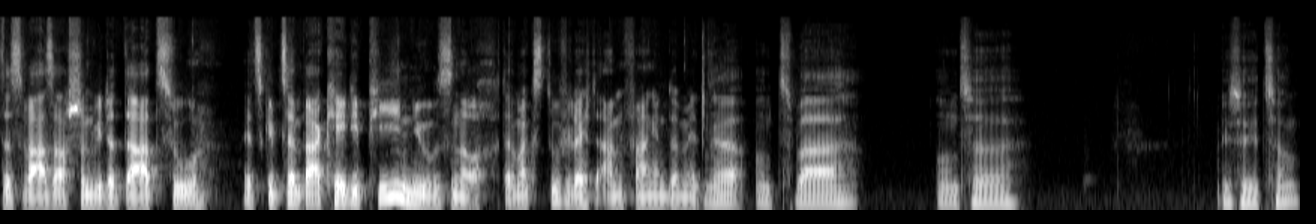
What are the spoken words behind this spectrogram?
Das war es auch schon wieder dazu. Jetzt gibt es ein paar KDP-News noch. Da magst du vielleicht anfangen damit. Ja, und zwar unser, wie soll ich jetzt sagen,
